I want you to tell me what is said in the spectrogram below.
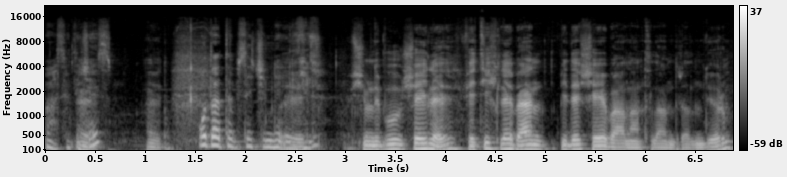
bahsedeceğiz. Evet. O da tabii seçimle ilgili. Evet. Şimdi bu şeyle Fetih'le ben bir de şeye bağlantılandıralım diyorum.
